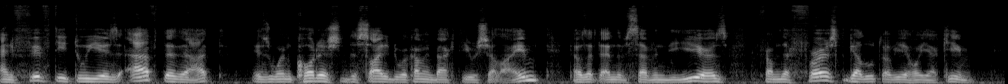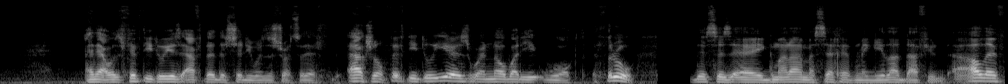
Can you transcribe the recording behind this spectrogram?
And 52 years after that is when Koresh decided we're coming back to Yerushalayim. That was at the end of 70 years from the first Galut of Yehoiakim. And that was 52 years after the city was destroyed. So the actual 52 years where nobody walked through. This is a Gemara Masechet Megillah Daf Aleph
